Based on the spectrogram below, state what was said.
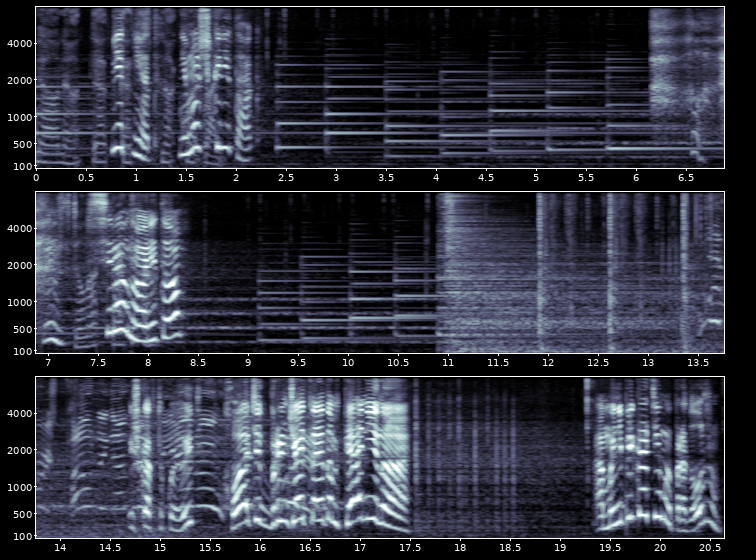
No, no, that, Нет, that's нет, not quite немножечко right. не так. Not Все равно не то. И шкаф такой, «Эй, хватит бренчать на этом пианино! А мы не прекратим и продолжим.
